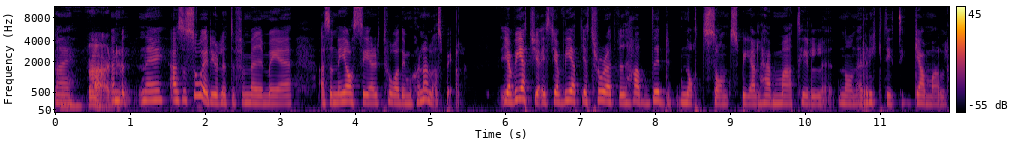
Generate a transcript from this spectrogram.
Nej. värld. Nej, men, nej, alltså så är det ju lite för mig med, alltså när jag ser tvådimensionella spel. jag vet ju, jag vet, jag tror att vi hade något sånt spel hemma till någon riktigt gammal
